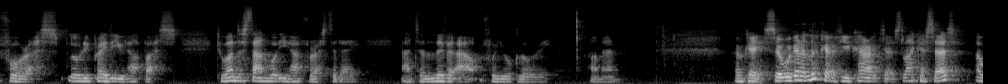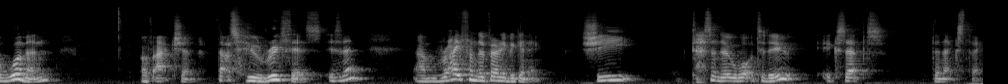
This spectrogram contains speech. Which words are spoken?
for us. Lord, we pray that you'd help us to understand what you have for us today and to live it out for your glory. Amen. Okay, so we're going to look at a few characters. Like I said, a woman of action. That's who Ruth is, isn't it? Um, right from the very beginning, she doesn't know what to do except the next thing,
